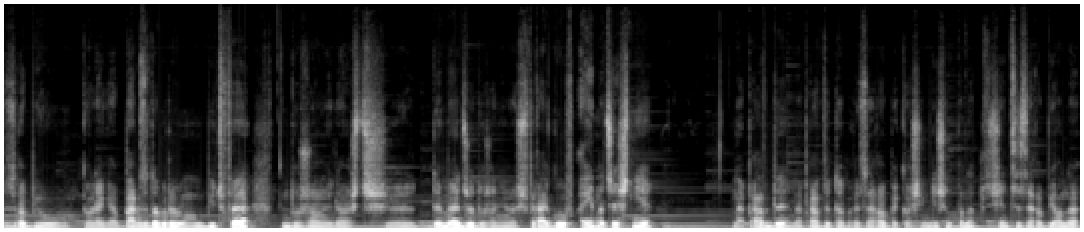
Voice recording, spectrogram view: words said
zrobił kolega bardzo dobrą bitwę, dużą ilość e, damage'u, dużą ilość fragów, a jednocześnie naprawdę, naprawdę dobry zarobek. 80 ponad tysięcy zarobione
